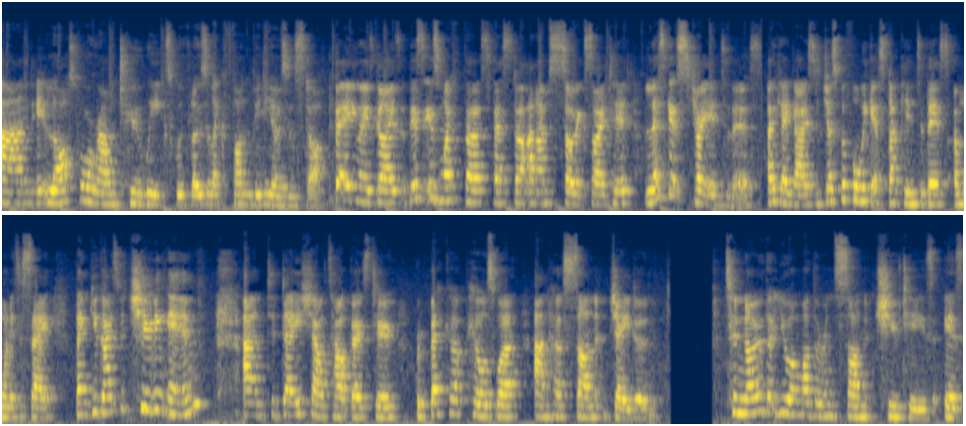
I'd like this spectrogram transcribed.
and it lasts for around two weeks with loads of like fun videos and stuff. But anyways guys, this is my first Festa and I'm so excited. Let's get straight into this. Okay guys, so just before we get stuck into this, I wanted to say thank you guys for tuning in and today's shout out goes to Rebecca Pillsworth and her son Jaden. To know that you are mother and son cuties is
